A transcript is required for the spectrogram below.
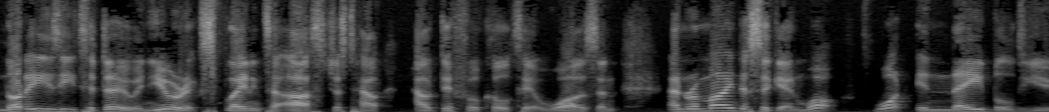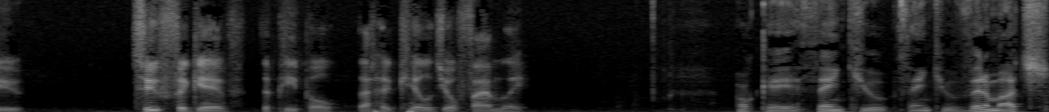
not easy to do. And you were explaining to us just how how difficult it was. And and remind us again what what enabled you to forgive the people that had killed your family? Okay thank you thank you very much.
